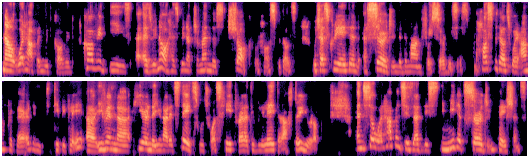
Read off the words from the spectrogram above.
Now, what happened with COVID? COVID is, as we know, has been a tremendous shock for hospitals, which has created a surge in the demand for services. Hospitals were unprepared, in, typically, uh, even uh, here in the United States, which was hit relatively later after Europe. And so what happens is that this immediate surge in patients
